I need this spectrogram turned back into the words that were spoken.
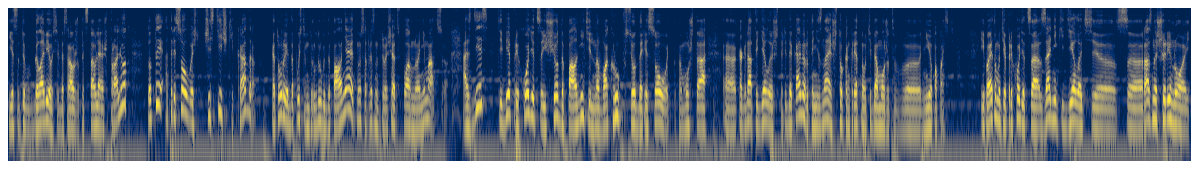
если ты в голове у себя сразу же представляешь пролет, то ты отрисовываешь частички кадров, которые, допустим, друг друга дополняют, ну и, соответственно, превращаются в плавную анимацию. А здесь тебе приходится еще дополнительно вокруг все дорисовывать, потому что э, когда ты делаешь 3D-камеру, ты не знаешь, что конкретно у тебя может в нее попасть и поэтому тебе приходится задники делать э, с разной шириной,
